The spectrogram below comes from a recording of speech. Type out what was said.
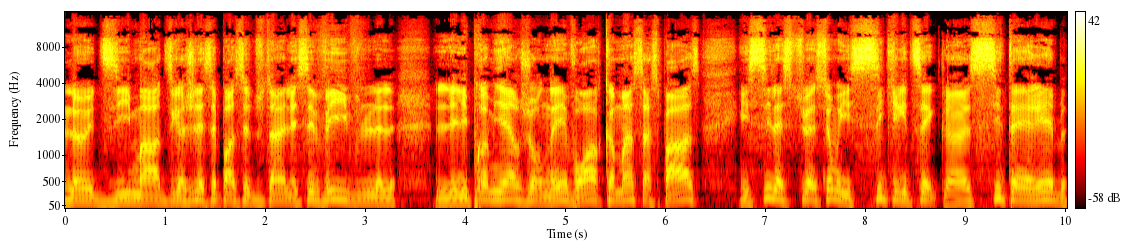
lundi, mardi. Quand j'ai laissé passer du temps, laisser vivre les, premières journées, voir comment ça se passe. Et si la situation est si critique, si terrible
